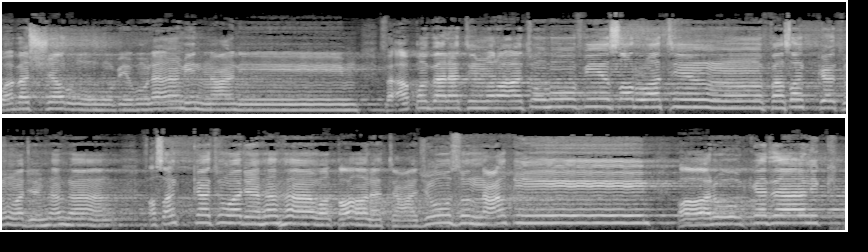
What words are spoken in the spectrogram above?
وبشروه بغلام عليم. فأقبلت امرأته في صرة فصكت وجهها فصكت وجهها وقالت عجوز عقيم. قالوا كذلك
